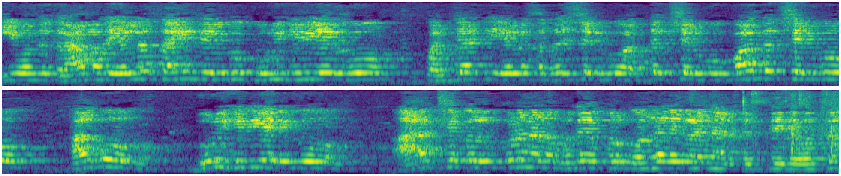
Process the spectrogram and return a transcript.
ಈ ಒಂದು ಗ್ರಾಮದ ಎಲ್ಲ ತಾಯಿಂದರಿಗೂ, ಗುರು ಹಿರಿಯರಿಗೂ, ಪಂಚಾಯತಿ ಎಲ್ಲ ಸದಸ್ಯರಿಗೂ, ಅಧ್ಯಕ್ಷರಿಗೂ, ಉಪಾಧ್ಯಕ್ಷರಿಗೂ ಹಾಗೂ ಗುರು ಹಿರಿಯರಿಗೂ ಆರಕ್ಷಕರಿಗೂ ಕೂಡ ನನ್ನ ಹೃದಯಪೂರ್ವಕ ವಂದನೆಗಳನ್ನ ಅರ್ಪಿಸ್ತೇನೆ ಇವತ್ತು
